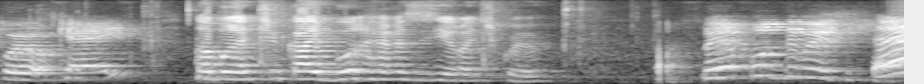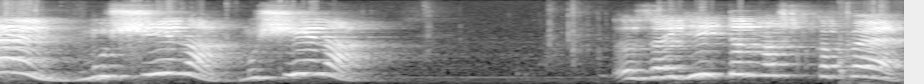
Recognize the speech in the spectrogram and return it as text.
зірочкою, окей? Добре, чекай бургер з зірочкою. Ну я буду дивитися. Ей, мужчина, мужчина! Зайдіть до нас в кафе.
